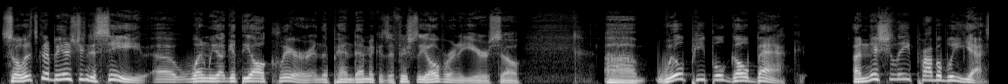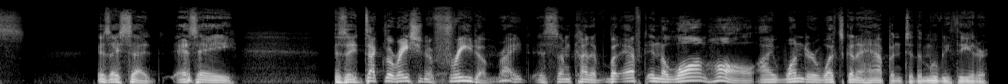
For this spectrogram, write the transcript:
So it's going to be interesting to see uh, when we get the all clear and the pandemic is officially over in a year or so. Uh, will people go back? Initially, probably yes. As I said, as a as a declaration of freedom, right? As some kind of, but after in the long haul, I wonder what's going to happen to the movie theater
